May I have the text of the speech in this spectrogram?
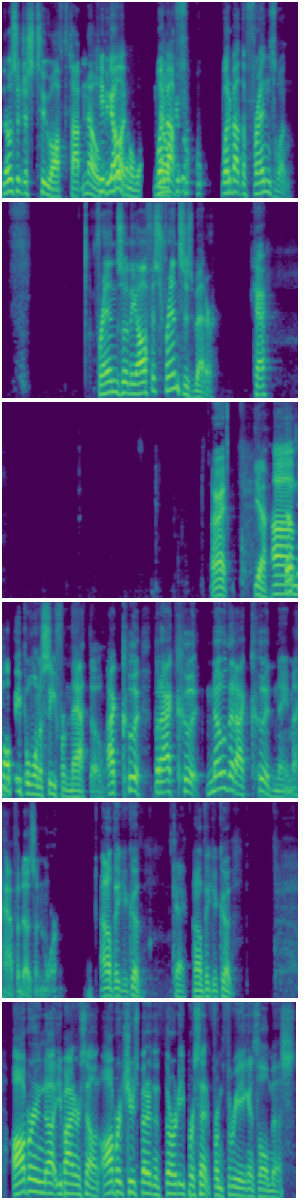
Those are just two off the top. No, Keep going. wanna What no, about people- what about the Friends one? Friends or The Office? Friends is better. Okay. All right. Yeah, that's Um, all people want to see from that, though. I could, but I could know that I could name a half a dozen more. I don't think you could. Okay. I don't think you could. Auburn, uh, you buying or selling? Auburn shoots better than 30% from three against Ole Miss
